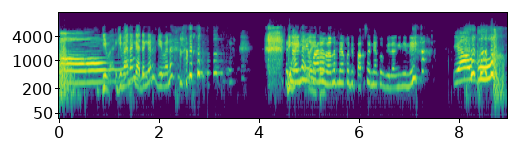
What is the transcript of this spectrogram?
Oh. Gimana, gimana nggak denger gimana? Di highlight ini loh parah itu. banget nih aku dipaksa nih aku bilang ini nih. Ya ampun.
